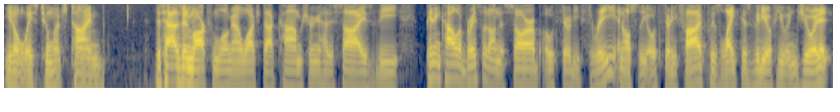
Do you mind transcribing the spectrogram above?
you don't waste too much time. This has been Mark from LongIslandWatch.com showing you how to size the pin and collar bracelet on the SARB 033 and also the 035. Please like this video if you enjoyed it.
